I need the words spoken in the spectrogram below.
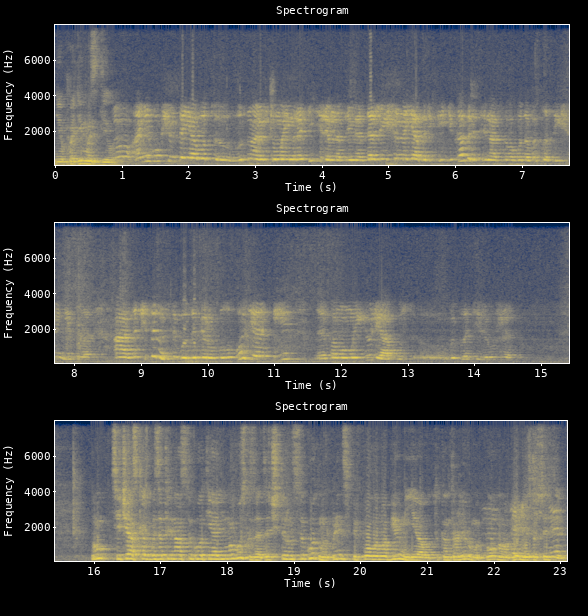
необходимо сделать. Ну, они, в общем-то, я вот э, знаю, что моим родителям, например, даже еще ноябрь и декабрь 2013 года выплаты еще не было. А за 14 год, за первое полугодие и, э, по-моему, июль и август э, выплатили уже. Ну, сейчас как бы за 13 год я не могу сказать, за 14 год мы, в принципе, в полном объеме, я вот контролирую, мы в полном Ну, объеме это все сделаем.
